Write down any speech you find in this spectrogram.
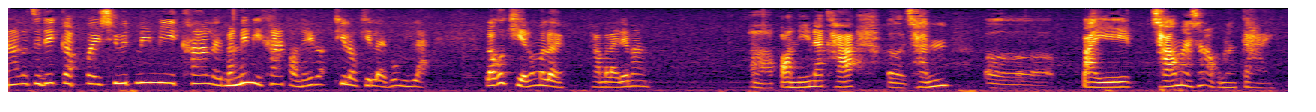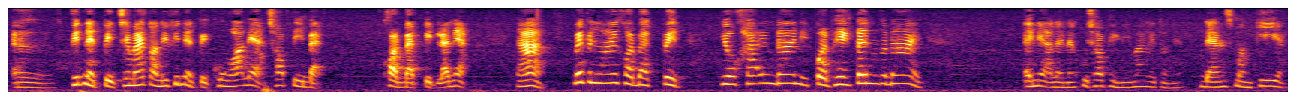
นะ เราจะได้กลับไปชีวิตไม่มีค่าเลย มันไม่มีค่าตอนที่ที่เราคิดอะไรพวกนี้แหละ เราก็เขียนลงมาเลยทำอะไรได้บ้าง ตอนนี้นะคะเออฉันเออไปเช้ามาฉันออกกำลังกายเออฟิตเนสปิดใช่ไหมตอนนี้ฟิตเนสปิดครูเงาะเนี่ยชอบตีแบดคอร์ตแบดปิดแล้วเนี่ยนะไม่เป็นไรคอร์ตแบดปิด โยคะเองได้นี่เปิดเพลงเต้นก็ได้ไอเนี่ยอะไรนะครูชอบเพลงนี้มากเลยตอนเนี้ย Dance Monkey อะ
